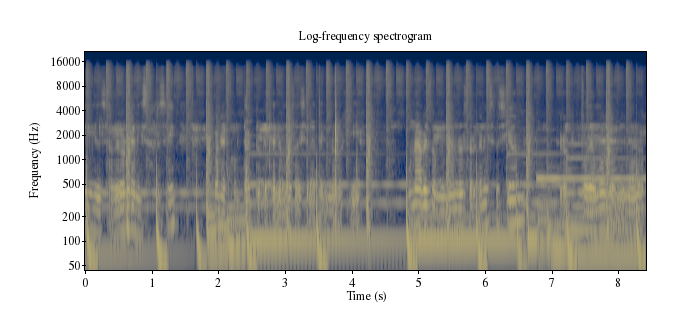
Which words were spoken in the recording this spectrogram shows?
el saber organizarse con el contacto que tenemos hacia la tecnología. Una vez dominando esa organización, creo que podemos dominar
